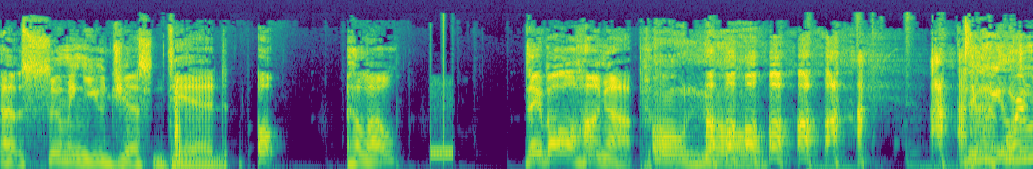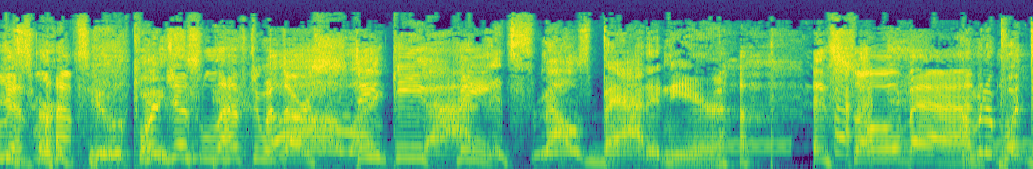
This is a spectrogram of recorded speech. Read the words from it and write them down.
assuming you just did. Oh, hello. They've all hung up. Oh no! We we're lose just left. too? We're just left with Oh, our stinky feet. It smells bad in here. It's so bad. I'm gonna put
